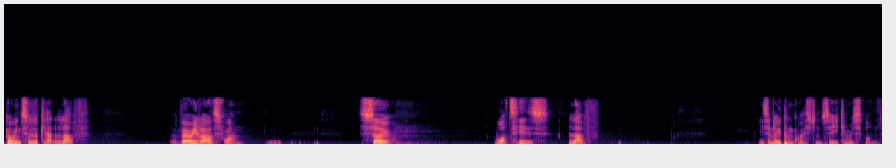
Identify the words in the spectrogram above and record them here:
going to look at love. The very last one. So, what is love? It's an open question, so you can respond.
